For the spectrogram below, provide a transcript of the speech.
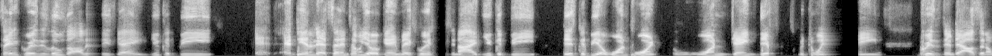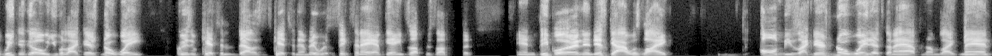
Say the Grizzlies lose all these games, you could be at, at, the end of that San Antonio game next Wednesday night. You could be this could be a one point one game difference between Grizzlies and Dallas. And a week ago, you were like, "There's no way Grizzlies catching Dallas is catching them. They were six and a half games up or something. And people, and then this guy was like on me, he's like, "There's no way that's going to happen." I'm like, man,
